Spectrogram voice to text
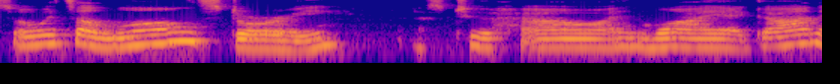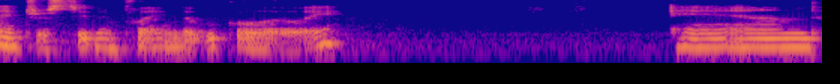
So it's a long story as to how and why I got interested in playing the ukulele. And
